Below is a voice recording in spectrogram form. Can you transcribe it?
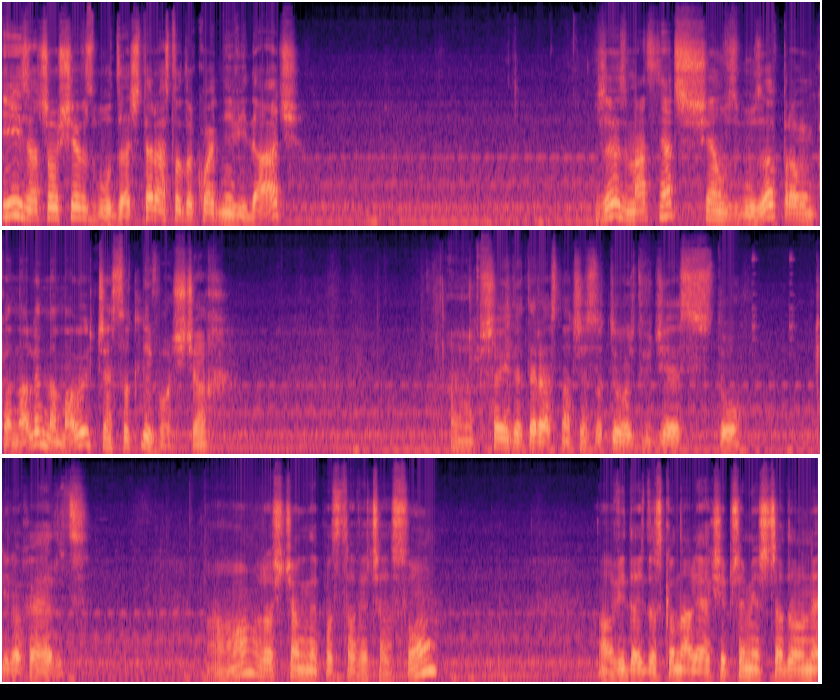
i zaczął się wzbudzać. Teraz to dokładnie widać, że wzmacniacz się wzbudza w prawym kanale na małych częstotliwościach. E, Przejdę teraz na częstotliwość 20 kHz. O, rozciągnę podstawę czasu. O, widać doskonale jak się przemieszcza dolny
